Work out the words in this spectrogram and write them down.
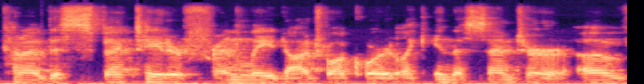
kind of this spectator friendly dodgeball court like in the center of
